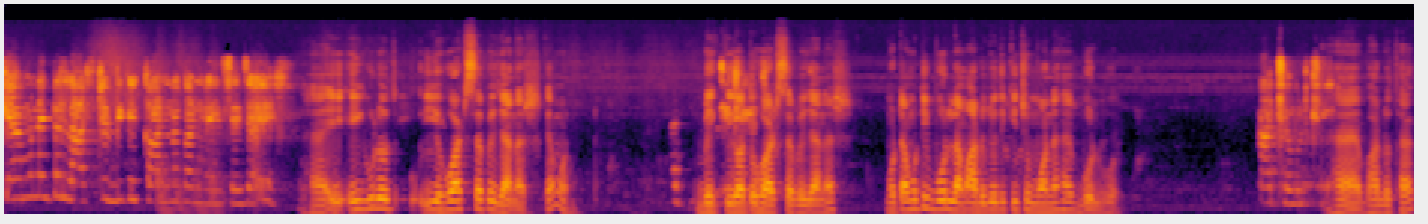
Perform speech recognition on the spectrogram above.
কেমন একটা লাস্টের দিকে কান্না কান্না এসে যায় হ্যাঁ এই এইগুলো ই হোয়াটসঅ্যাপে জানাস কেমন? ব্যক্তিগত হোয়াটসঅ্যাপে জানাস। মোটামুটি বললাম আরও যদি কিছু মনে হয় বলব। আচ্ছা বলছি। হ্যাঁ ভালো থাক।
